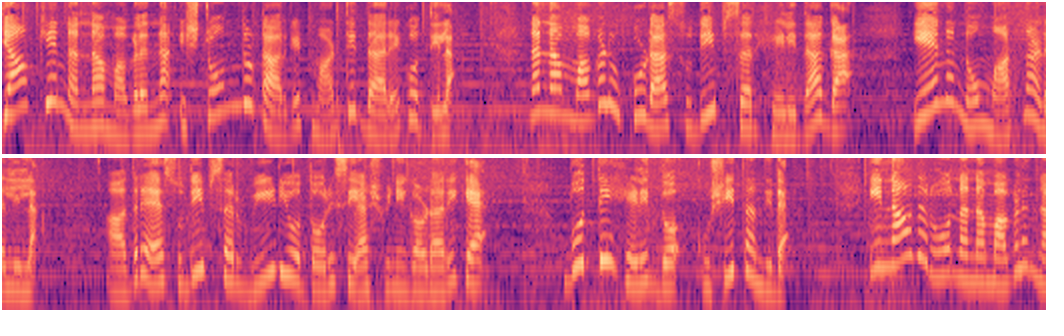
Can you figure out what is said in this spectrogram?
ಯಾಕೆ ನನ್ನ ಮಗಳನ್ನ ಇಷ್ಟೊಂದು ಟಾರ್ಗೆಟ್ ಮಾಡ್ತಿದ್ದಾರೆ ಗೊತ್ತಿಲ್ಲ. ನನ್ನ ಮಗಳು ಕೂಡ ಸುದೀಪ್ ಸರ್ ಹೇಳಿದಾಗ ಏನನ್ನೂ ಮಾತನಾಡಲಿಲ್ಲ. ಆದರೆ ಸುದೀಪ್ ಸರ್ ವಿಡಿಯೋ ತೋರಿಸಿ ಅಶ್ವಿನಿ ಗೌಡರಿಗೆ ಬುದ್ಧಿ ಹೇಳಿದ್ದು ಖುಷಿ ತಂದಿದೆ. ಇನ್ನಾದರೂ ನನ್ನ ಮಗಳನ್ನ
